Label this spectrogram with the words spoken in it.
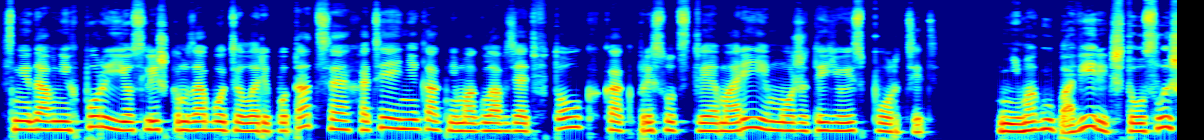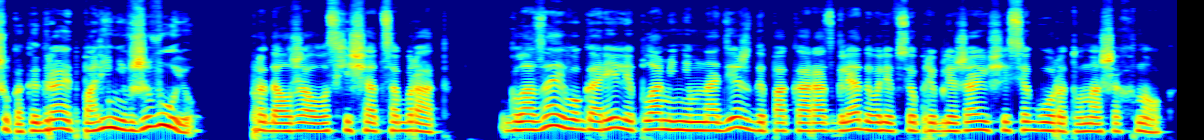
С недавних пор ее слишком заботила репутация, хотя я никак не могла взять в толк, как присутствие Марии может ее испортить. «Не могу поверить, что услышу, как играет Полине вживую», продолжал восхищаться брат. Глаза его горели пламенем надежды, пока разглядывали все приближающийся город у наших ног.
